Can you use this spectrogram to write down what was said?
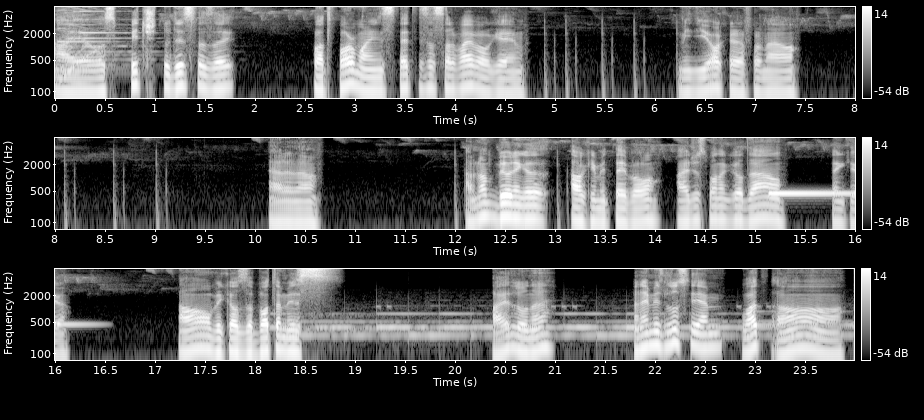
I was pitched to this as a platformer, instead it's a survival game. Mediocre for now. I don't know. I'm not building a alchemy table. I just want to go down. Thank you. Oh, because the bottom is... Hi, Luna. My name is Lucy. I'm... What? Oh.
